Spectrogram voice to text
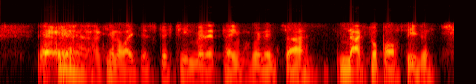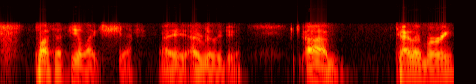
I kind of like this 15 minute thing when it's uh, not football season. Plus, I feel like shit. I, I really do. Um, Murray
